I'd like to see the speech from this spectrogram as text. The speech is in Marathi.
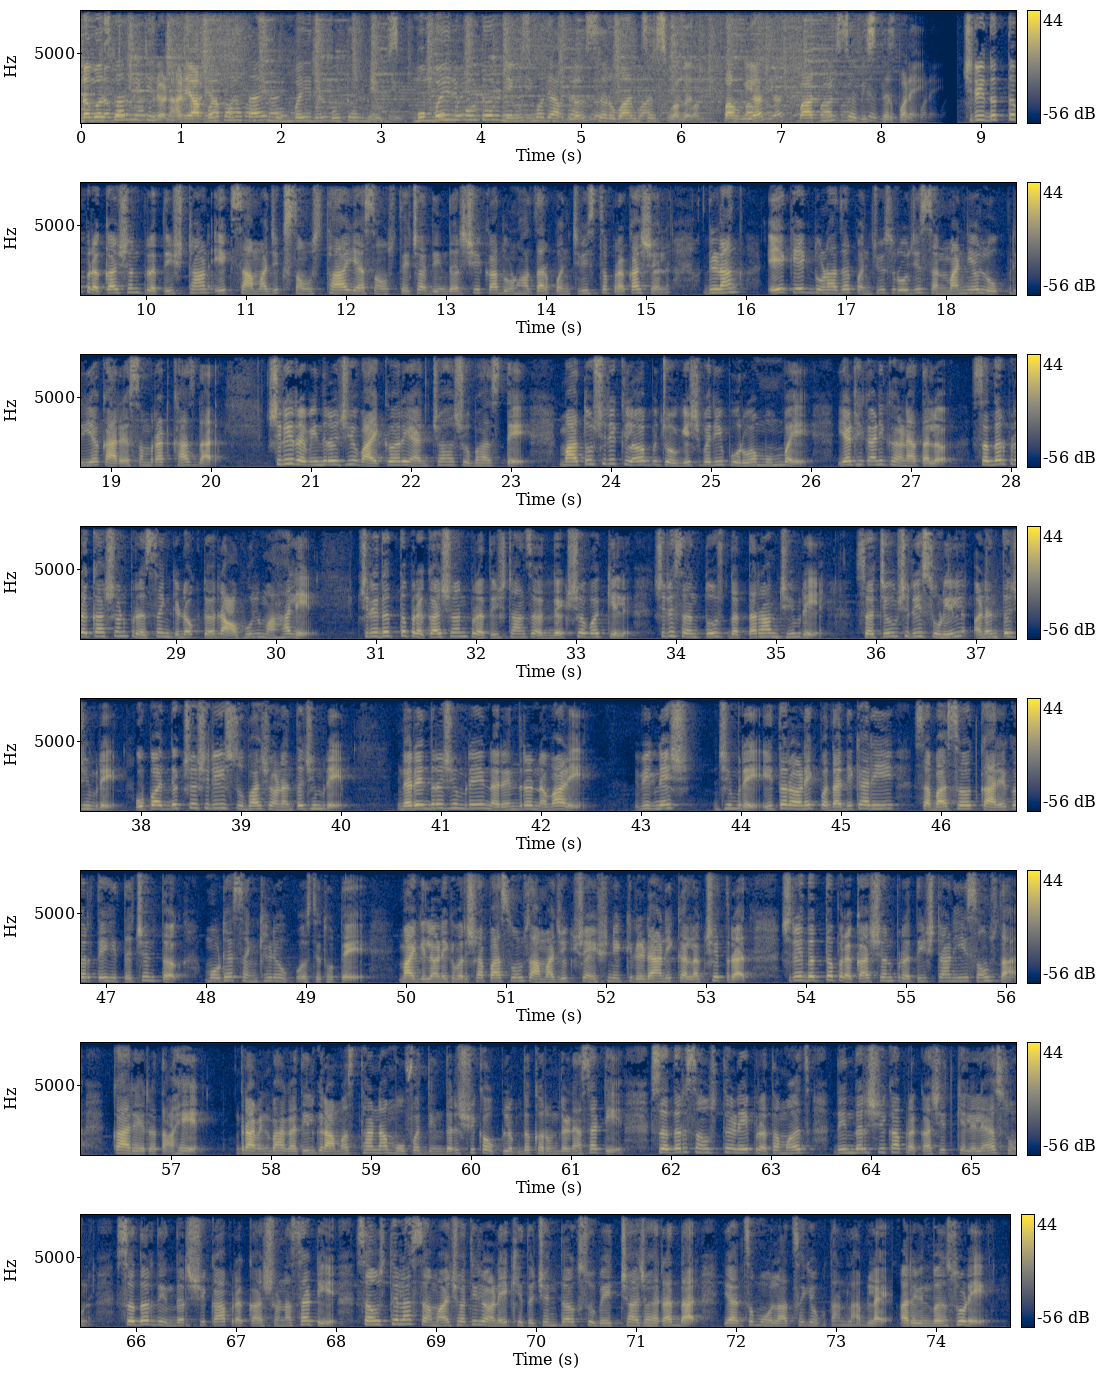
नमस्कार मी किरण आणि आपण पाहताय Mumbai reporter news Mumbai reporter न्यूजमध्ये आपलं सर्वांचं स्वागत. पाहुयात बातमी सविस्तरपणे. श्री दत्त प्रकाशन प्रतिष्ठान एक सामाजिक संस्था या संस्थेच्या दिनदर्शिका दोन हजार पंचवीसचं प्रकाशन. दिनांक एक एक दोन हजार पंचवीस रोजी सन्मान्य लोकप्रिय कार्यसम्राट खासदार. श्री रवींद्रजी वायकर यांच्या शुभ हस्ते मातोश्री क्लब जोगेश्वरी पूर्व मुंबई या ठिकाणी करण्यात आलं. सदर प्रकाशन प्रसंगी डॉक्टर राहुल महाले श्रीदत्त प्रकाशन प्रतिष्ठानचे अध्यक्ष वकील श्री संतोष दत्ताराम झिमरे सचिव श्री सुनील अनंत झिमरे उपाध्यक्ष श्री सुभाष अनंत झिमरे नरेंद्र झिमरे नरेंद्र नवाळे विघ्नेश झिमरे इतर अनेक पदाधिकारी सभासद कार्यकर्ते हितचिंतक मोठ्या संख्येने उपस्थित होते. मागील अनेक वर्षापासून सामाजिक शैक्षणिक क्रीडा आणि कला क्षेत्रात श्रीदत्त प्रकाशन प्रतिष्ठान ही संस्था कार्यरत आहे. ग्रामीण भागातील ग्रामस्थांना मोफत दिनदर्शिका उपलब्ध करून देण्यासाठी सदर संस्थेने प्रथमच दिनदर्शिका प्रकाशित केलेल्या असून सदर दिनदर्शिका प्रकाशनासाठी संस्थेला समाजातील अनेक हितचिंतक शुभेच्छा जाहिरातदार यांचं मोलाचं योगदान लाभलंय. Arvind Bansode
